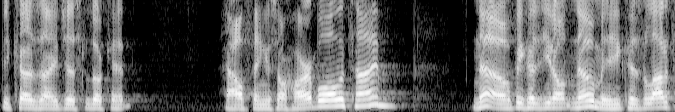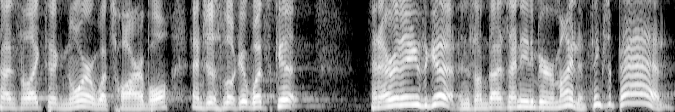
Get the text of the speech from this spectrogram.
Because I just look at how things are horrible all the time? No, because you don't know me, because a lot of times I like to ignore what's horrible and just look at what's good. And everything's good. And sometimes I need to be reminded things are bad,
